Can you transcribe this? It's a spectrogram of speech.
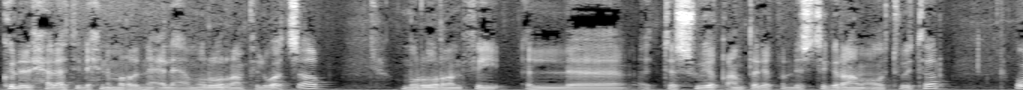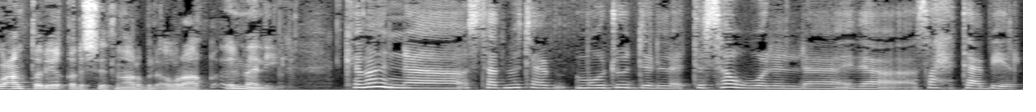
كل الحالات اللي إحنا مرينا عليها مرورا في الواتساب. مرورا في ال- التسويق عن طريق الإنستغرام أو تويتر وعن طريق الاستثمار بالأوراق المالية. كمان آه، أستاذ متعب موجود التسول ال- إذا صح التعبير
